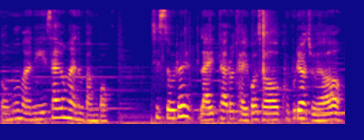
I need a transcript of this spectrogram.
너무 많이 사용하는 방법. 칫솔을 라이터로 달궈서 구부려줘요.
